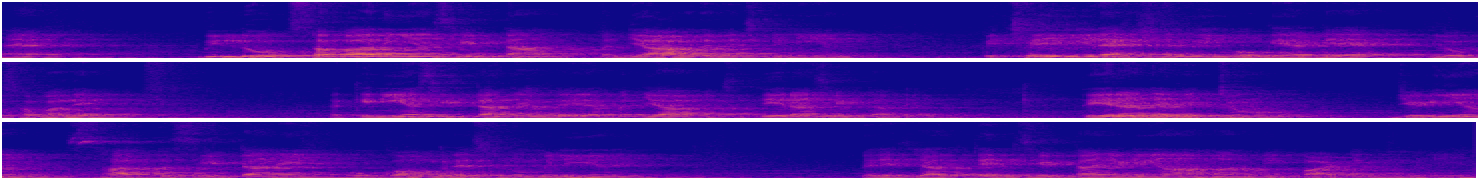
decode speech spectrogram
ਹੈ। ਵੀ ਲੋਕ ਸਭਾ ਦੀਆਂ ਸੀਟਾਂ ਪੰਜਾਬ ਦੇ ਵਿੱਚ ਕਿੰਨੀਆਂ? ਪਿੱਛੇ ਜੀ ਇਲੈਕਸ਼ਨ ਵੀ ਹੋ ਕੇ ਹਟਿਆ ਹੈ ਲੋਕ ਸਭਾ ਦੇ। ਤਾਂ ਕਿੰਨੀਆਂ ਸੀਟਾਂ ਤੇ ਹੋਏ ਆ? ਪੰਜਾਬ ਵਿੱਚ 13 ਸੀਟਾਂ ਤੇ। 13 ਦੇ ਵਿੱਚੋਂ ਜਿਹੜੀਆਂ 7 ਸੀਟਾਂ ਨੇ, ਉਹ ਕਾਂਗਰਸ ਨੂੰ ਮਿਲੀਆਂ ਨੇ। ਮੇਰੇ ਖਿਆਲ ਤਿੰਨ ਸੀਟਾਂ ਜਿਹੜੀਆਂ ਆਮ ਆਦਮੀ ਪਾਰਟੀ ਨੂੰ ਮਿਲੀਆਂ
